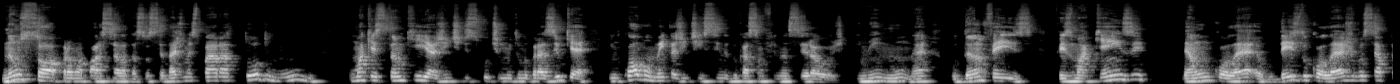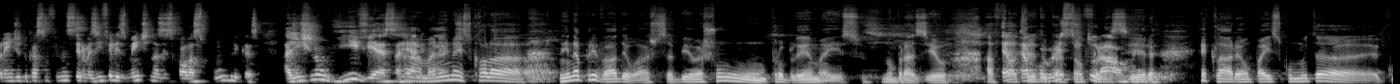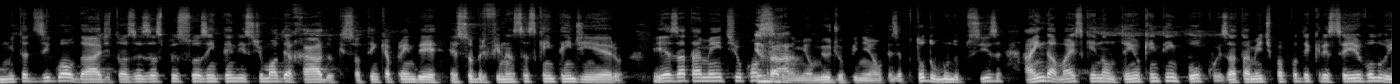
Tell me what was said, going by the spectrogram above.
não só para uma parcela da sociedade, mas para todo mundo, uma questão que a gente discute muito no Brasil, que é em qual momento a gente ensina educação financeira hoje? Em nenhum, né? O Dan fez, fez Mackenzie, é um colégio, desde o colégio você aprende educação financeira, mas infelizmente nas escolas públicas a gente não vive essa ah, realidade. Mas nem na escola, nem na privada, eu acho, sabia? Eu acho um problema isso no Brasil, a falta é, é um de educação né? financeira. Né? É claro, é um país com muita, com muita desigualdade, então às vezes as pessoas entendem isso de modo errado, que só tem que aprender é sobre finanças quem tem dinheiro. E é exatamente o contrário, Exato. na minha humilde opinião. Quer dizer, todo mundo precisa, ainda mais quem não tem ou quem tem pouco, exatamente para poder crescer e evoluir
